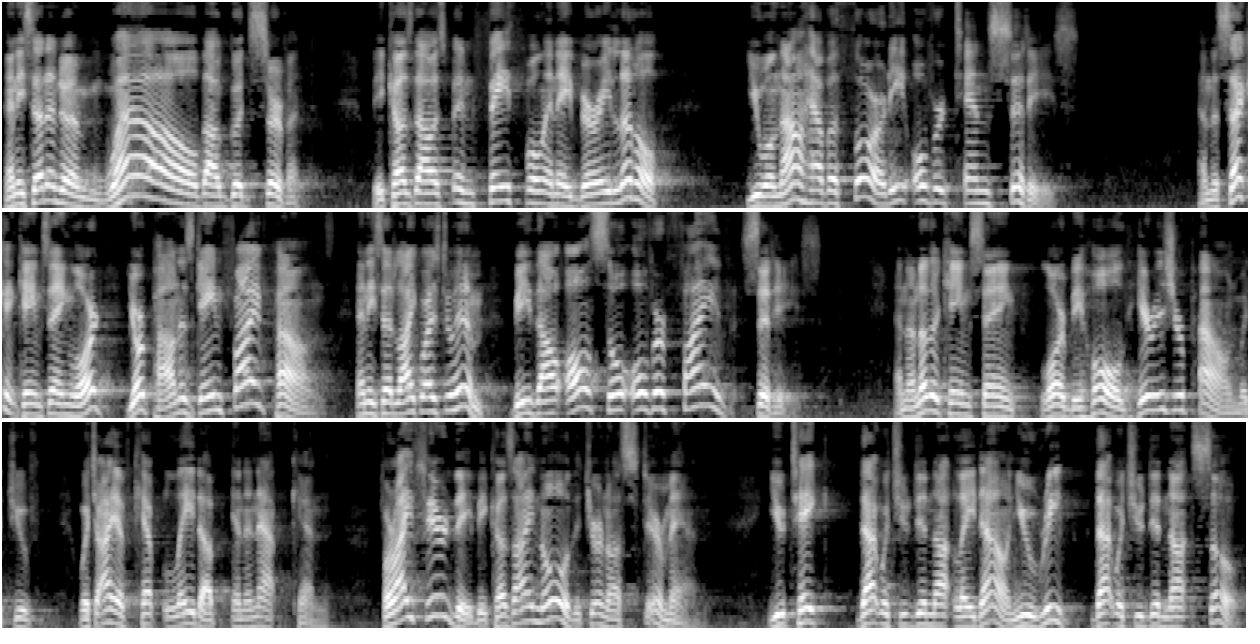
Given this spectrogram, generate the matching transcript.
And he said unto him, Well, thou good servant, because thou hast been faithful in a very little, you will now have authority over ten cities. And the second came saying, Lord, your pound has gained five pounds. And he said likewise to him, be thou also over five cities. And another came saying, Lord, behold, here is your pound which you've, which I have kept laid up in a napkin. For I feared thee because I know that you're an austere man. You take that which you did not lay down. You reap that which you did not sow.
